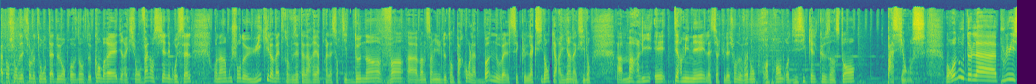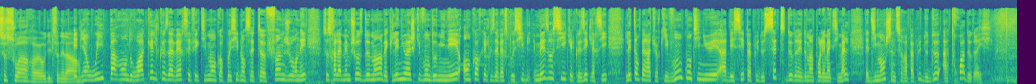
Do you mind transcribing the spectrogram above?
Attention, vous êtes sur l'autoroute A2 en provenance de Cambrai, direction Valenciennes et Bruxelles. On a un bouchon de 8 km. Vous êtes à l'arrêt après la sortie de Nain, 20 à 25 minutes de temps de parcours. La bonne nouvelle, c'est que l'accident, car il y a un accident à Marly, est terminé. La circulation devrait donc reprendre d'ici quelques instants patience. Renou de la pluie ce soir, euh, Odile Sonnella Eh bien oui, par endroits, quelques averses effectivement encore possibles en cette fin de journée. Ce sera la même chose demain avec les nuages qui vont dominer, encore quelques averses possibles, mais aussi quelques éclaircies. Les températures qui vont continuer à baisser, pas plus de 7 degrés demain pour les maximales. Dimanche, ça ne sera pas plus de 2 à 3 degrés.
